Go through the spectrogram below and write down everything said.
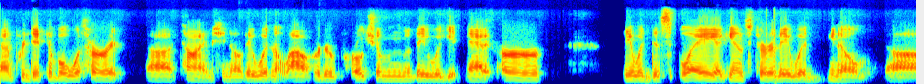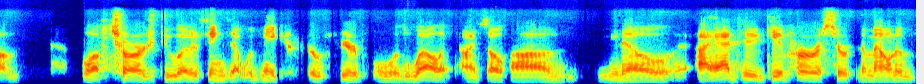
unpredictable with her at uh, times. You know, they wouldn't allow her to approach them. They would get mad at her they would display against her. They would, you know, um, bluff charge, do other things that would make her fearful as well at times. So, um, you know, I had to give her a certain amount of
